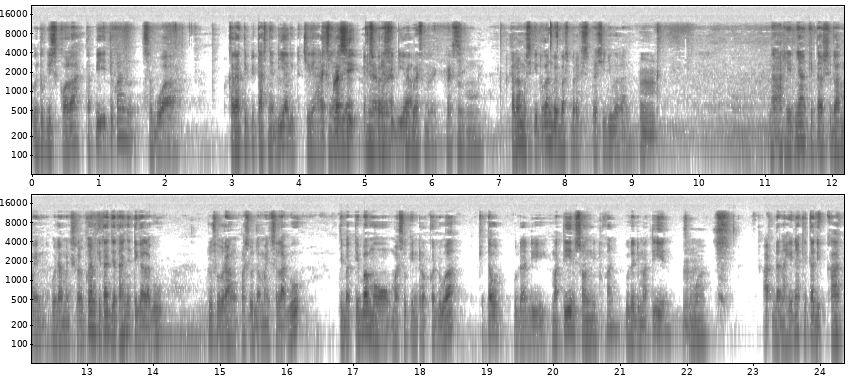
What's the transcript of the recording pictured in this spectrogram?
untuk di sekolah tapi itu kan sebuah kreativitasnya dia gitu ciri khasnya Ekspresi. dia, ekspresi Ya, dia bebas berekspresi Mm-mm. karena musik itu kan bebas berekspresi juga kan hmm. nah akhirnya kita sudah main udah main selagu kan kita jatahnya tiga lagu terus orang pas udah main selagu tiba-tiba mau masuk intro kedua kita udah dimatiin sound itu kan udah dimatiin Hmm. semua dan akhirnya kita di cut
